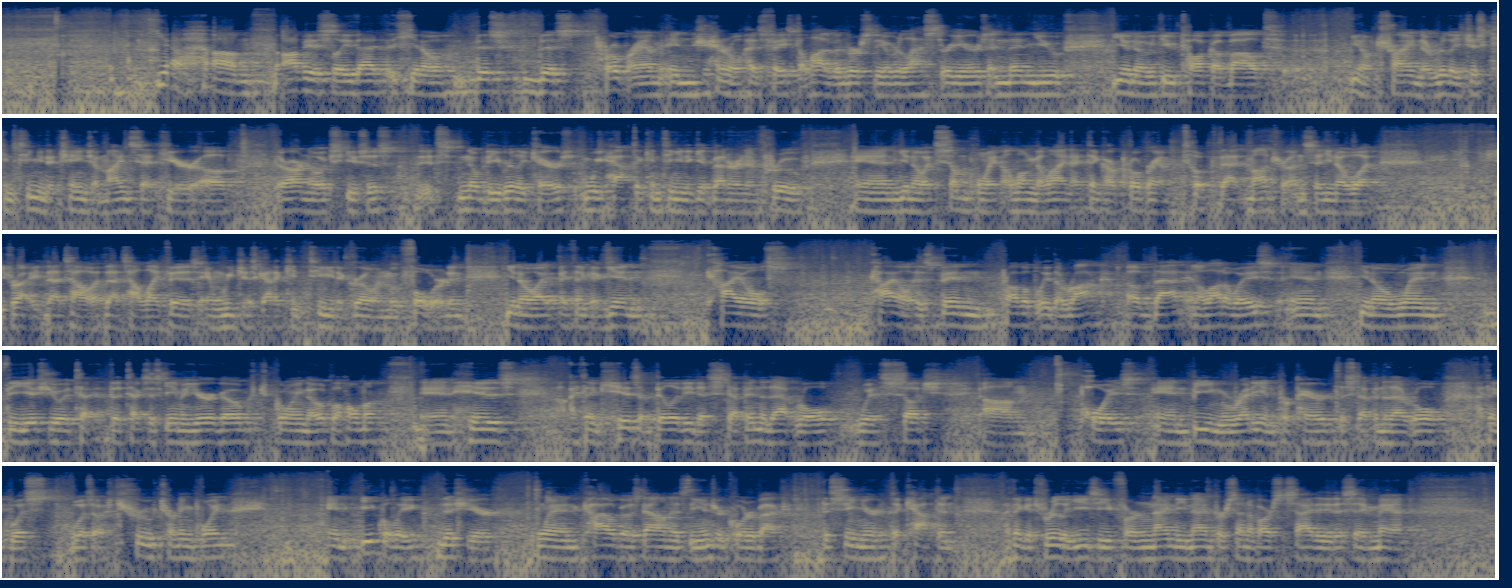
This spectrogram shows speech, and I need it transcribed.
Yeah, um, obviously that you know this this program in general has faced a lot of adversity over the last three years, and then you you know you talk about you know trying to really just continue to change a mindset here of there are no excuses. It's nobody really cares. We have to continue to get better and improve, and you know at some point along the line, I think our program took that mantra and said, you know what he's right. That's how that's how life is, and we just got to continue to grow and move forward. And you know, I, I think again, Kyle's Kyle has been probably the rock of that in a lot of ways. And, you know, when the issue at te- the Texas game a year ago, going to Oklahoma, and his, I think his ability to step into that role with such um, poise and being ready and prepared to step into that role, I think was was a true turning point. And equally this year, when Kyle goes down as the injured quarterback, the senior, the captain, I think it's really easy for 99% of our society to say, man,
